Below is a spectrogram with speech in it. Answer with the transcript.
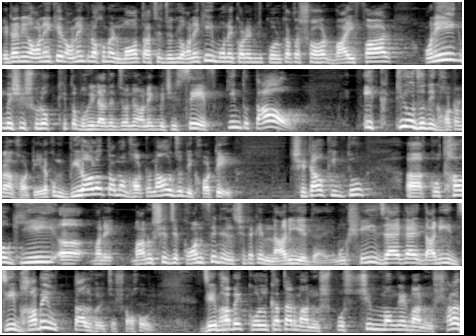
এটা নিয়ে অনেকের অনেক রকমের মত আছে, যদি অনেকেই মনে করেন কলকাতা শহর বাই ফার অনেক বেশি সুরক্ষিত মহিলাদের জন্য, অনেক বেশি সেফ কিন্তু তাও একটিও যদি ঘটনা ঘটে, এরকম বিরলতম ঘটনাও যদি ঘটে, সেটাও কিন্তু কোথাও গিয়েই মানে মানুষের যে কনফিডেন্স সেটাকে নাড়িয়ে দেয় এবং সেই জায়গায় দাঁড়িয়ে যেভাবে উত্তাল হয়েছে শহর, যেভাবে কলকাতার মানুষ, পশ্চিমবঙ্গের মানুষ, সারা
